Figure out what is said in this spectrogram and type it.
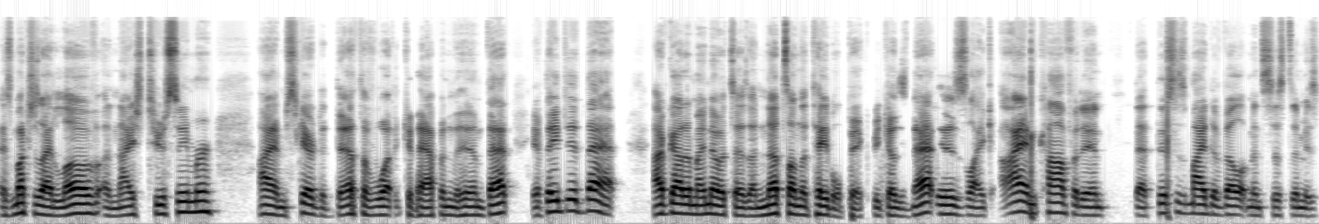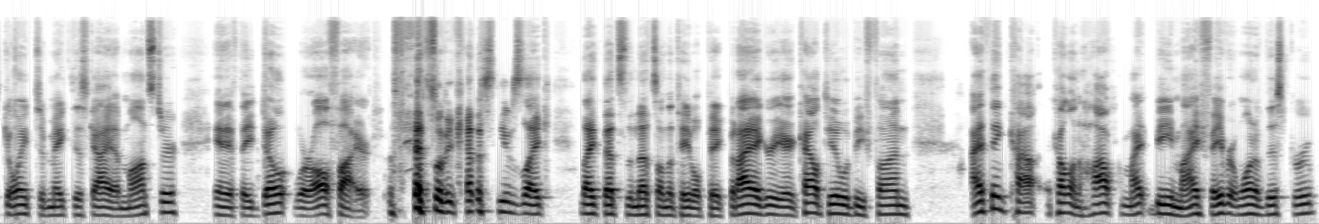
as much as I love a nice two seamer, I am scared to death of what could happen to him. That if they did that, I've got in my notes as a nuts on the table pick because that is like I am confident that this is my development system is going to make this guy a monster. And if they don't we're all fired. That's what it kind of seems like like that's the nuts on the table pick. But i agree uh, kyle teel would be fun. I think kyle, colin houck might be my favorite one of this group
